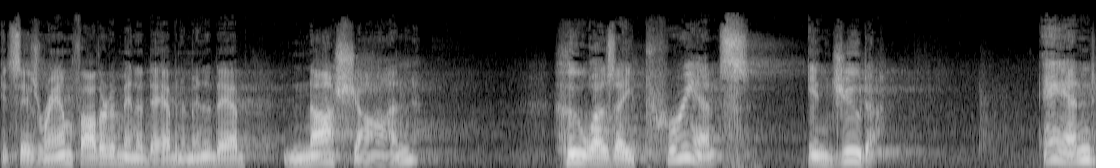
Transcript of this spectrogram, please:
it says Ram fathered Amminadab, and Amminadab Nahshon, who was a prince in Judah. And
